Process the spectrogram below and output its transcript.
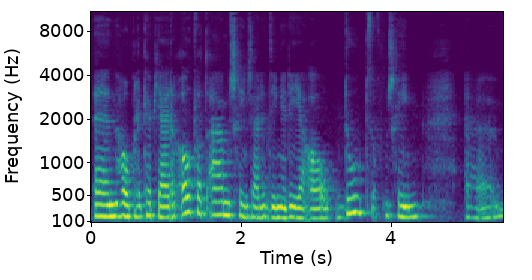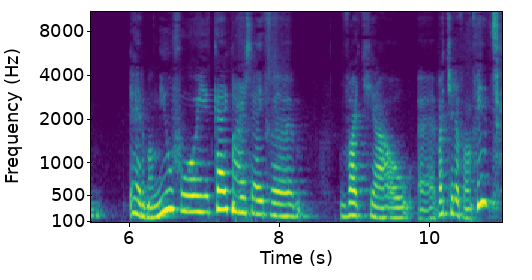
En hopelijk heb jij er ook wat aan. Misschien zijn het dingen die je al doet, of misschien uh, helemaal nieuw voor je. Kijk maar eens even wat, jou, wat je ervan vindt.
